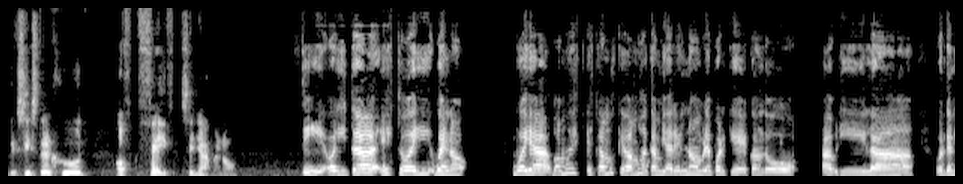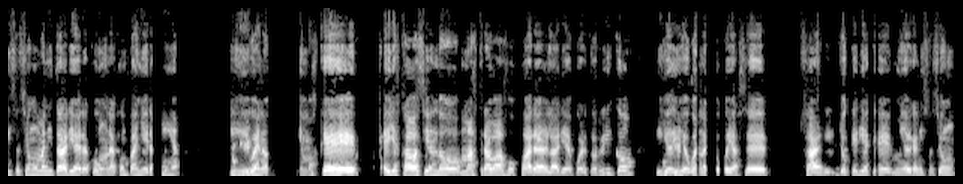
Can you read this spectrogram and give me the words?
The Sisterhood of Faith se llama, ¿no? Sí, ahorita estoy, bueno, voy a, vamos, estamos que vamos a cambiar el nombre porque cuando abrí la organización humanitaria era con una compañera mía y bueno, dijimos que ella estaba haciendo más trabajos para el área de Puerto Rico y yo dije, bueno, yo voy a hacer yo quería que mi organización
